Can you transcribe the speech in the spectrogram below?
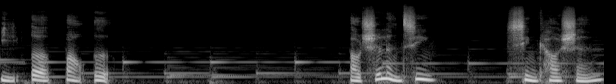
以恶报恶。保持冷静，信靠神，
